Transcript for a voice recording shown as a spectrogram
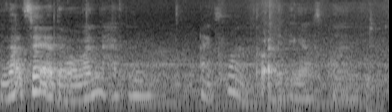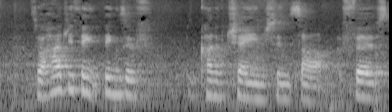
and that's it at the moment. I haven't Excellent. got anything else planned. So how do you think things have kind of changed since that first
